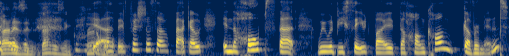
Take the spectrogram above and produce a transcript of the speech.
that is that is incredible. Yeah, they pushed us out back out in the hopes that we would be saved by the Hong Kong government.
